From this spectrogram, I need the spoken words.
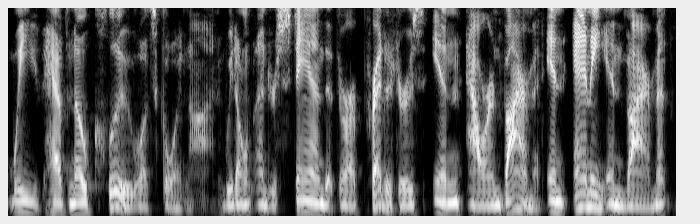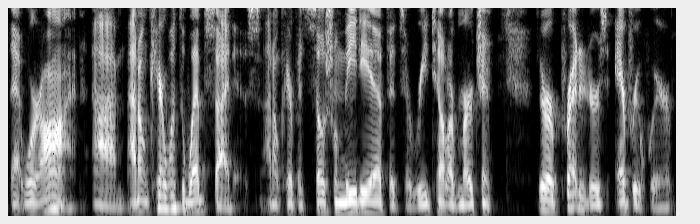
we have no clue what's going on. We don't understand that there are predators in our environment, in any environment that we're on. Um, I don't care what the website is. I don't care if it's social media, if it's a retailer merchant. There are predators everywhere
